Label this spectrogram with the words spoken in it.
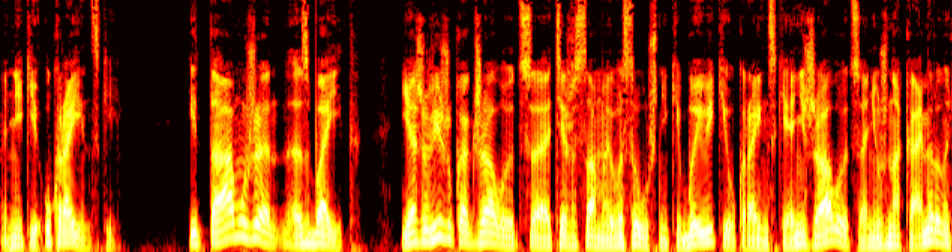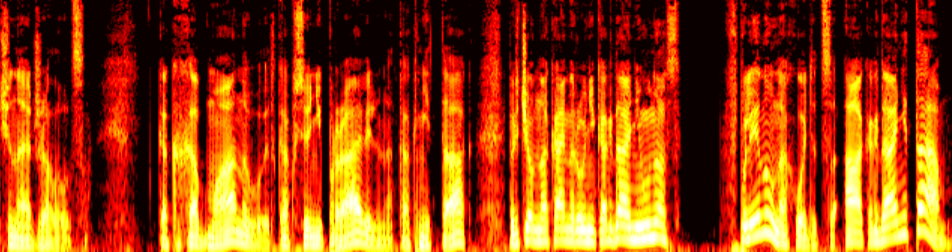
некий украинский. И там уже сбоит. Я же вижу, как жалуются те же самые ВСУшники, боевики украинские. Они жалуются, они уже на камеру начинают жаловаться. Как их обманывают, как все неправильно, как не так. Причем на камеру никогда они у нас в плену находятся, а когда они там,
